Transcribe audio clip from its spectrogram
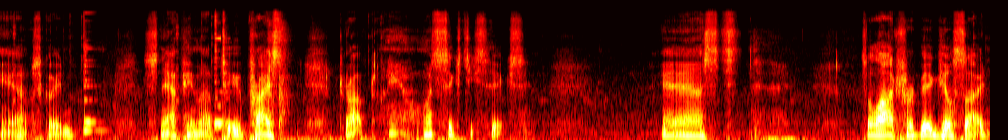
yeah, let's go ahead and snap him up too. Price dropped on him. What's 66? Yeah, a lot for a big hillside.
